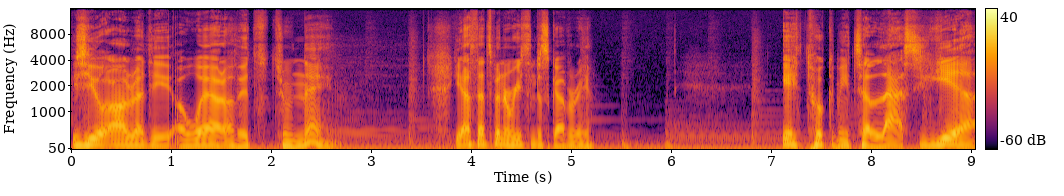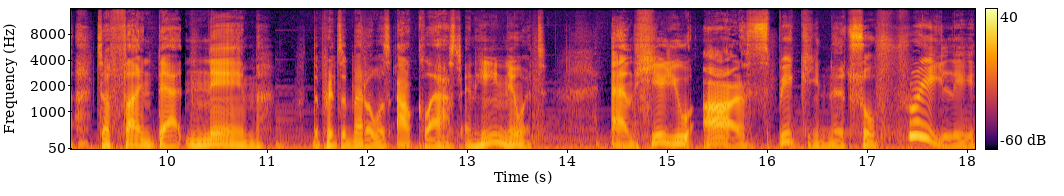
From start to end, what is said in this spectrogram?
You already aware of its true name? Yes, that's been a recent discovery. It took me till last year to find that name. The Prince of Metal was outclassed, and he knew it. And here you are speaking it so freely.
